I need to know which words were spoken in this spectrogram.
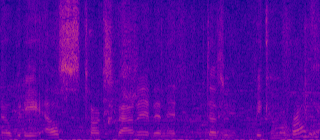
nobody else talks about it and it doesn't become a problem.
